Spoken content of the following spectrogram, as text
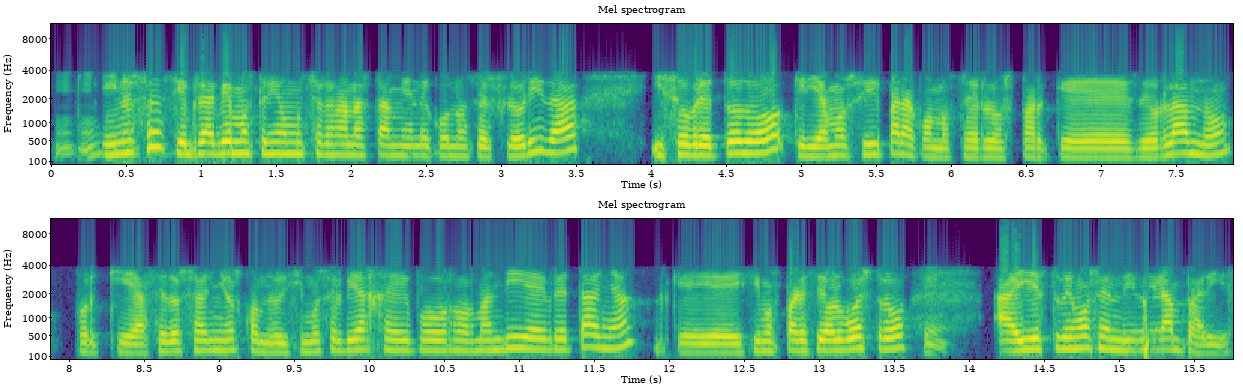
Y no sé, siempre habíamos tenido muchas ganas también de conocer Florida y sobre todo queríamos ir para conocer los parques de Orlando, porque hace dos años cuando hicimos el viaje por Normandía y Bretaña, el que hicimos parecido al vuestro, Sí. ahí estuvimos en Disneyland París.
